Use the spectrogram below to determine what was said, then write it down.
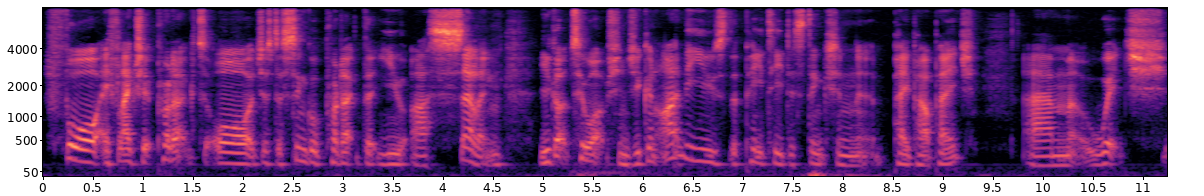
for a flagship product or just a single product that you are selling, you've got two options. You can either use the PT Distinction PayPal page, um, which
